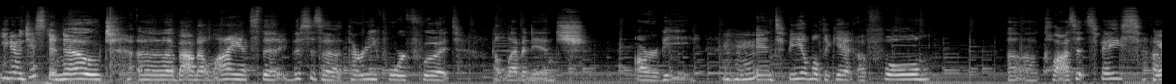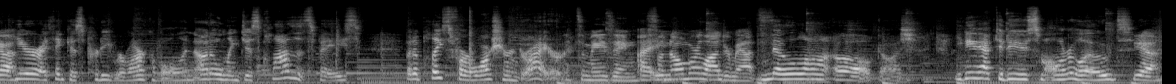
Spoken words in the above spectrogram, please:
you know, just a note uh, about Alliance that this is a 34 foot, 11 inch RV, Mhm. and to be able to get a full uh, closet space up Yeah. here, I think is pretty remarkable. And not only just closet space, but a place for a washer and dryer. It's amazing. I- so no more laundromats. No, lo- oh gosh. You do have to do smaller loads, Yeah.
